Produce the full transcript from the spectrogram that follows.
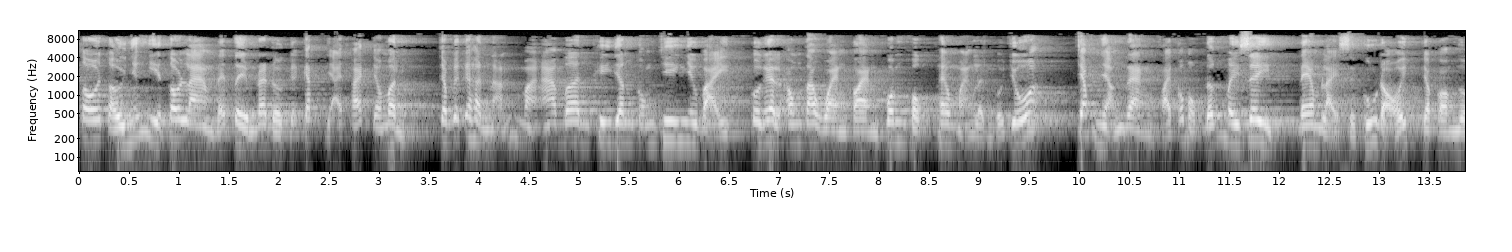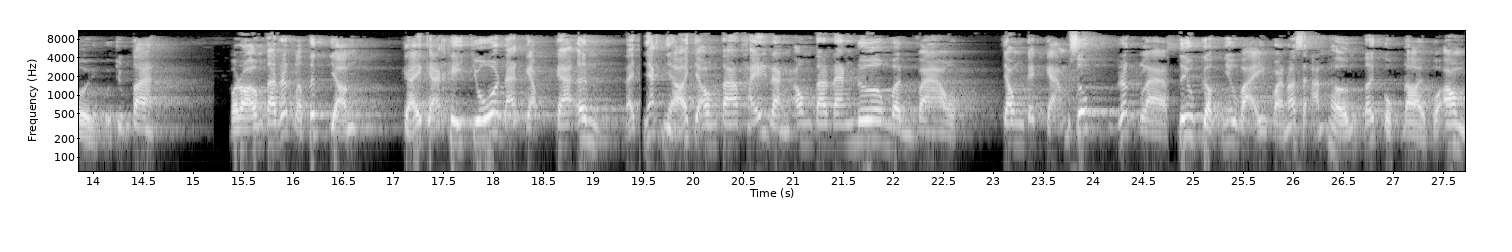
tôi, tự những gì tôi làm để tìm ra được cái cách giải thoát cho mình. Trong cái cái hình ảnh mà a bên khi dân con chiên như vậy, có nghĩa là ông ta hoàn toàn quân phục theo mạng lệnh của chúa chấp nhận rằng phải có một đấng Messi đem lại sự cứu rỗi cho con người của chúng ta và rồi ông ta rất là tức giận, kể cả khi Chúa đã gặp Ca In đã nhắc nhở cho ông ta thấy rằng ông ta đang đưa mình vào trong cái cảm xúc rất là tiêu cực như vậy và nó sẽ ảnh hưởng tới cuộc đời của ông.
